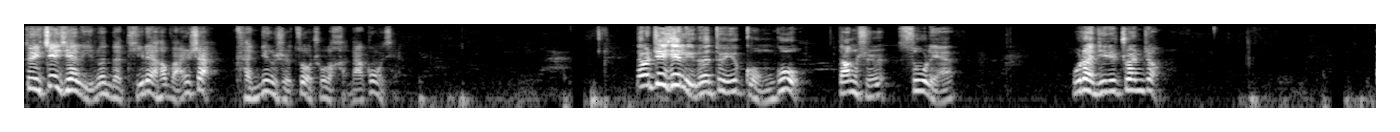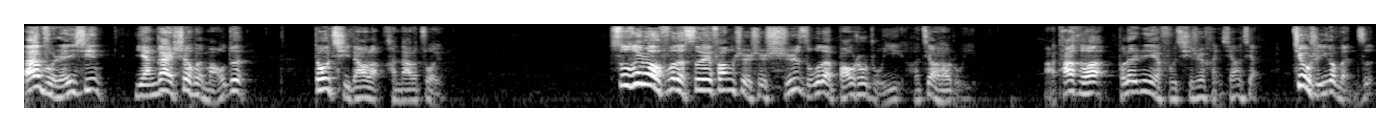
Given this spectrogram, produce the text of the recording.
对这些理论的提炼和完善肯定是做出了很大贡献。那么这些理论对于巩固当时苏联。无产阶级专政，安抚人心、掩盖社会矛盾，都起到了很大的作用。苏斯洛夫的思维方式是十足的保守主义和教条主义，啊，他和勃列日涅夫其实很相像，就是一个稳字，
